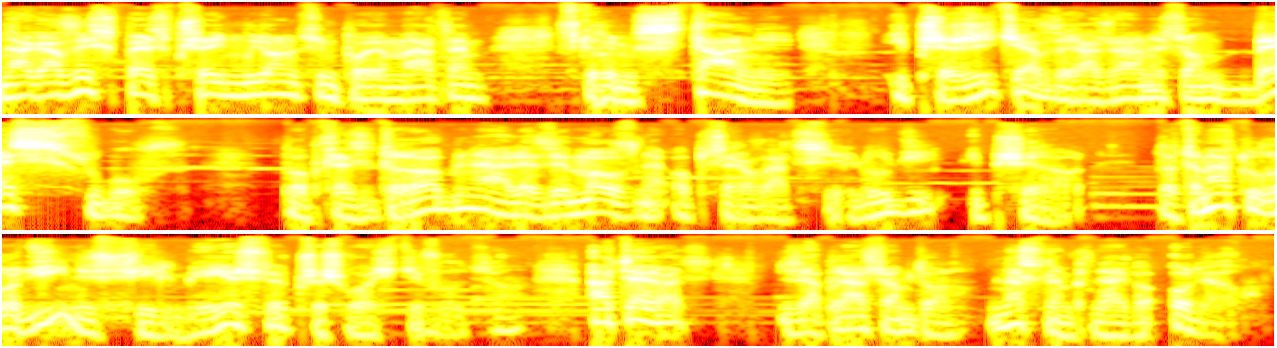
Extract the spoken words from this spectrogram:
Naga Wyspę z przejmującym poematem, w którym stany i przeżycia wyrażane są bez słów, poprzez drobne, ale wymowne obserwacje ludzi i przyrody. Do tematu rodziny w filmie jeszcze w przyszłości wrócą. A teraz zapraszam do następnego Odeon.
